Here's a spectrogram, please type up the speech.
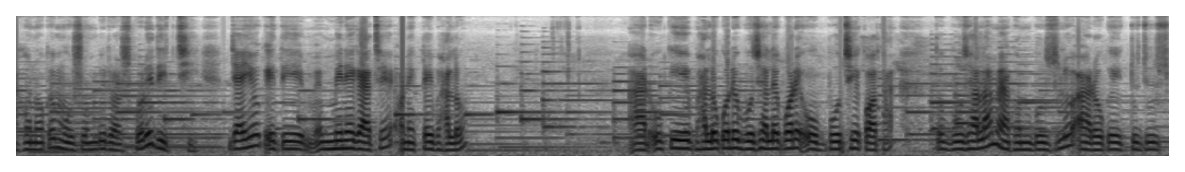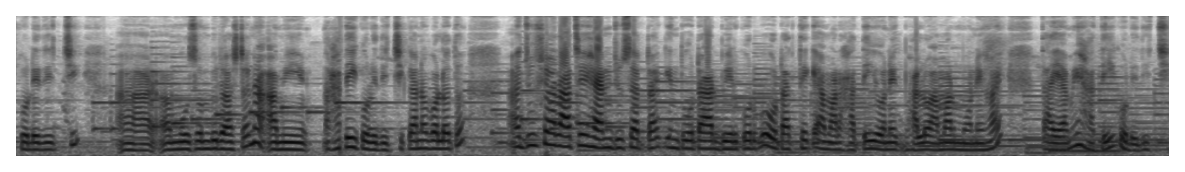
এখন ওকে মৌসম্বি রস করে দিচ্ছি। যাই হোক, এতে মেনে গেছে, অনেকটাই ভালো। আর ওকে ভালো করে বোঝালে পরে ও বোঝে কথা। তো বোঝালাম, এখন বুঝলো, আর ওকে একটু জুস করে দিচ্ছি। আর মৌসম্বি রসটা না আমি হাতেই করে দিচ্ছি, কেন বলো তো? জুসার আছে হ্যান্ড জুসারটা কিন্তু ওটা আর বের করব, ওটার থেকে আমার হাতেই অনেক ভালো আমার মনে হয়, তাই আমি হাতেই করে দিচ্ছি।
